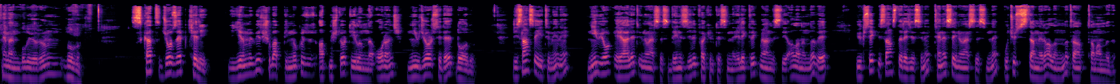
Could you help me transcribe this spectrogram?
Hemen buluyorum, buldum. Scott Joseph Kelly 21 Şubat 1964 yılında Orange, New Jersey'de doğdu. Lisans eğitimini New York Eyalet Üniversitesi Denizcilik Fakültesi'nde elektrik mühendisliği alanında ve yüksek lisans derecesini Tennessee Üniversitesi'nde uçuş sistemleri alanında ta- tamamladı.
